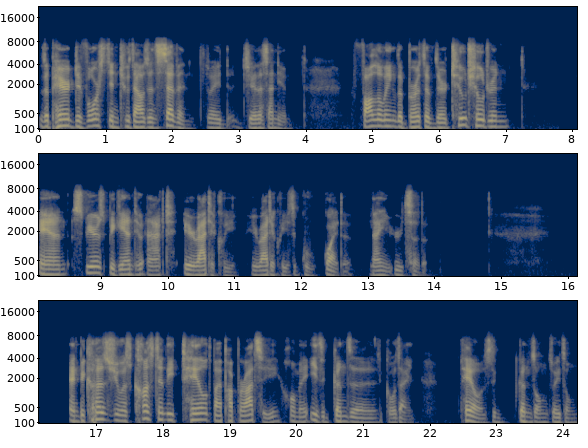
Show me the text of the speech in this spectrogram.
The pair divorced in 2007, following the birth of their two children, and Spears began to act erratically. Erratically 是古怪的，难以预测的。and because she was constantly tailed by paparazzi，后面一直跟着狗仔 tail 是跟踪追踪。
